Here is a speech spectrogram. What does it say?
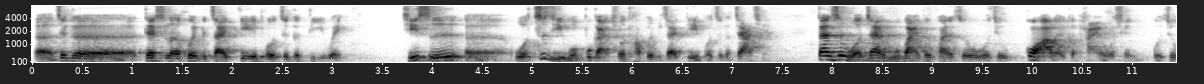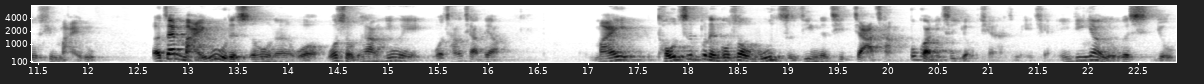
呃，这个 Tesla 会不会再跌破这个地位？其实，呃，我自己我不敢说它会不会再跌破这个价钱，但是我在五百多块的时候，我就挂了一个牌，我先我就去买入。而在买入的时候呢，我我手上，因为我常强调，买投资不能够说无止境的去加仓，不管你是有钱还是没钱，一定要有个有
